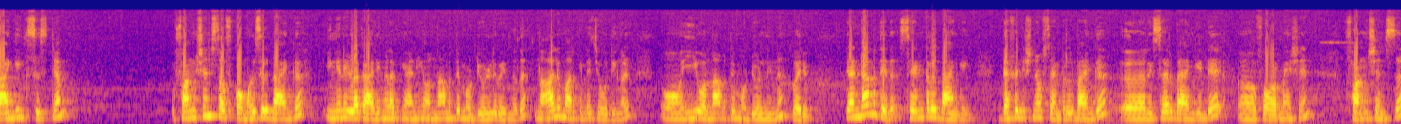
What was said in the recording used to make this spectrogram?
banking system functions of commercial bank ഇങ്ങനെയുള്ള കാര്യങ്ങളൊക്കെയാണ് ഈ ഒന്നാമത്തെ മൊഡ്യൂളിൽ വരുന്നത് നാല് മാർക്കിൻ്റെ ചോദ്യങ്ങൾ ഈ ഒന്നാമത്തെ മൊഡ്യൂളിൽ നിന്ന് വരും രണ്ടാമത്തേത് central banking definition of central bank reserve ബാങ്കിൻ്റെ formation functions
